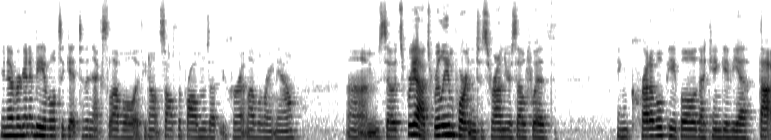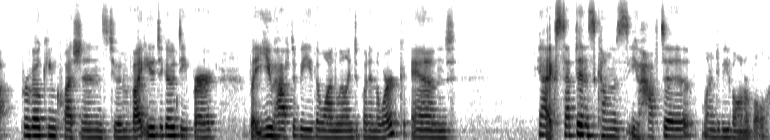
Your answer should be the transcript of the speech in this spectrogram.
You're never going to be able to get to the next level if you don't solve the problems at your current level right now. Um, so it's yeah, it's really important to surround yourself with incredible people that can give you a thought provoking questions to invite you to go deeper, but you have to be the one willing to put in the work and yeah, acceptance comes, you have to learn to be vulnerable.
